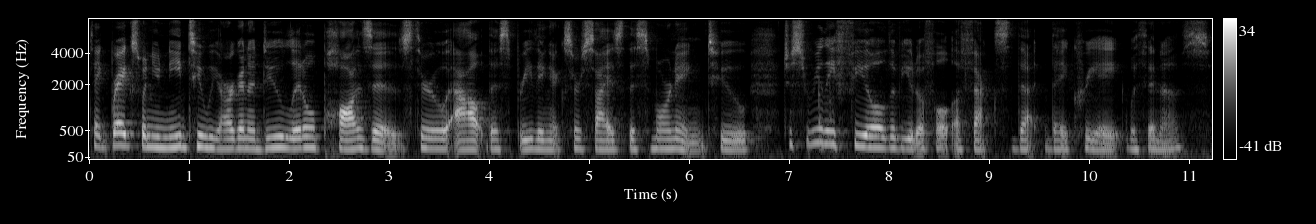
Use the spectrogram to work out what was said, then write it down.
take breaks when you need to. We are going to do little pauses throughout this breathing exercise this morning to just really feel the beautiful effects that they create within us.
